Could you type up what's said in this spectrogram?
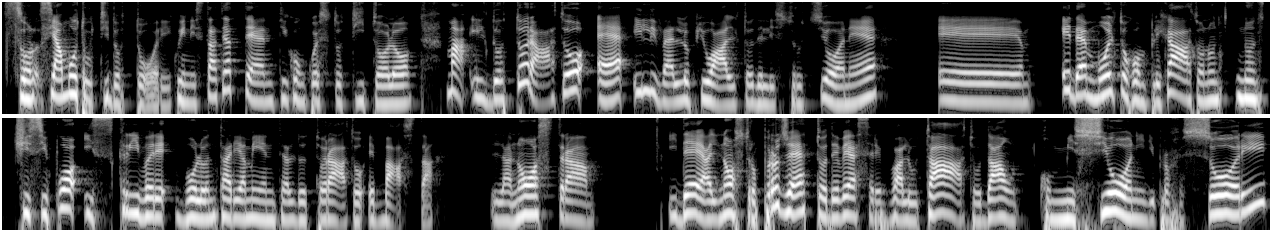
so- siamo tutti dottori, quindi state attenti con questo titolo, ma il dottorato è il livello più alto dell'istruzione e ed è molto complicato, non, non, ci si può iscrivere volontariamente al dottorato e basta. La nostra idea, il nostro progetto deve essere valutato da un, commissioni di professori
